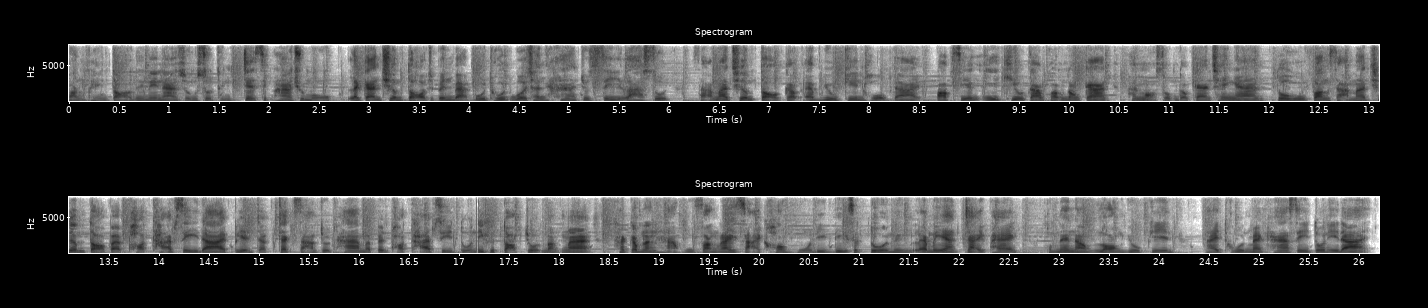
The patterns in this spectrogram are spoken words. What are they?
ฟังเพลงต่อได้ไม่นานสูงสุดถึง 75 ชั่วโมง และการเชื่อมต่อจะเป็นแบบบลูทูธเวอร์ชัน5.4 ล่าสุด สามารถเชื่อมต่อกับแอป u g i n Home ได้ ปรับเสียง EQ ตามความต้องการให้เหมาะสมต่อการใช้งาน ตัวหูฟังสามารถเชื่อมต่อแบบพอร์ต Type C ได้ เปลี่ยนจากแจ็ค3.5 มาเป็นพอร์ต Type C ตัวนี้คือตอบโจทย์มาก ๆ ถ้ากำลังหาหูฟังไร้สายข้อมหัวดี ๆ สักตัวหนึ่งและไม่อยากจ่ายแพง ผมแนะนำลอง u g i n High Tune Max 5C ตัวนี้ได้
